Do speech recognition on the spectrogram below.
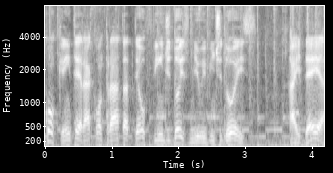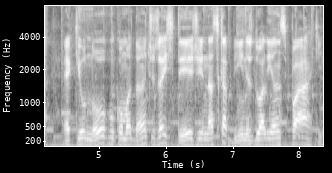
com quem terá contrato até o fim de 2022. A ideia é que o novo comandante já esteja nas cabines do Allianz Parque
